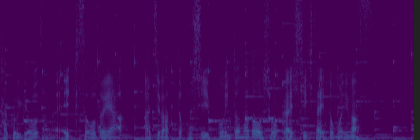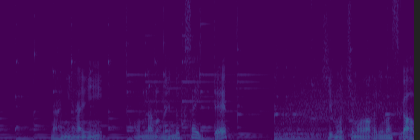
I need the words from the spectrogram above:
各餃子のエピソードや味わってほしいポイントなどを紹介していきたいと思います。何何そんなのめんどくさいって？気持ちもわかりますが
